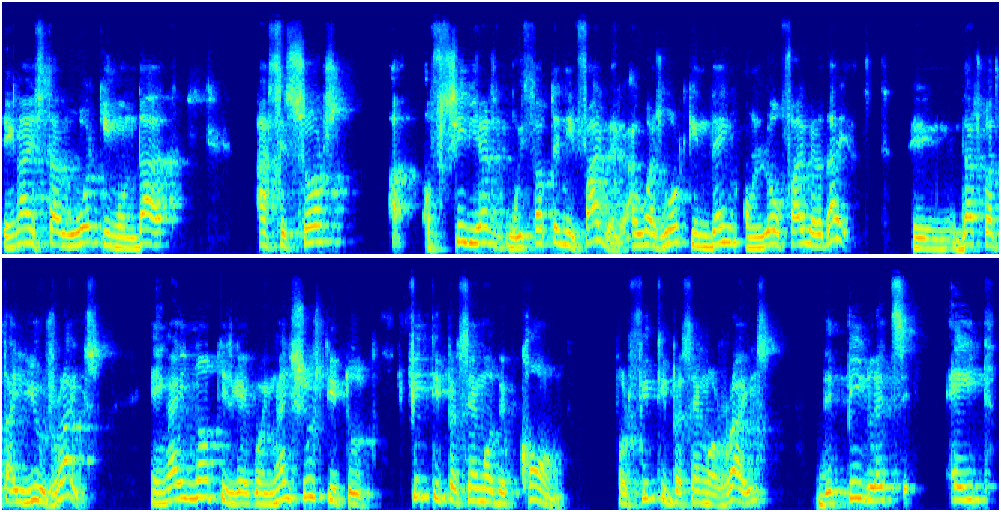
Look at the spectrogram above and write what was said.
And I started working on that as a source uh, of cereals without any fiber. I was working then on low fiber diet. And that's what I use rice. And I noticed that when I substitute 50% of the corn for 50% of rice, the piglets ate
